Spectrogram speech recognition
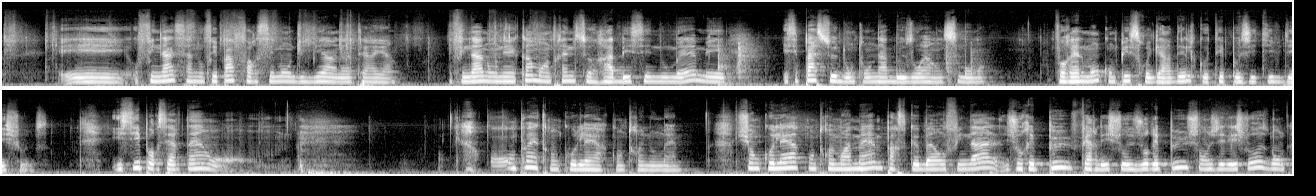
et au final, ça ne nous fait pas forcément du bien à l'intérieur. Au final, on est comme en train de se rabaisser nous-mêmes, et, et ce n'est pas ce dont on a besoin en ce moment faut réellement qu'on puisse regarder le côté positif des choses. Ici, pour certains, on, peut être en colère contre nous-mêmes. Je suis en colère contre moi-même parce que, ben, au final, j'aurais pu faire les choses, j'aurais pu changer les choses. Donc,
